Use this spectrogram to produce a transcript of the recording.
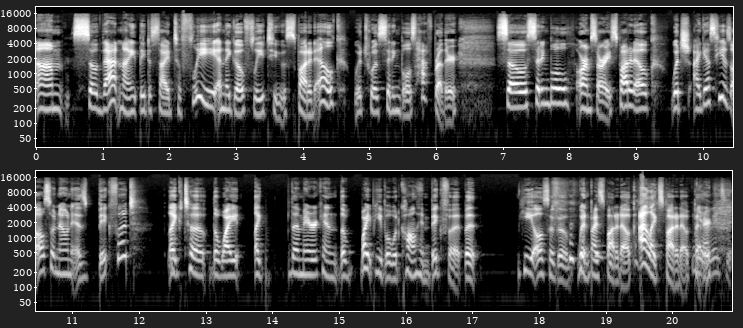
Um, so that night they decide to flee and they go flee to Spotted Elk, which was Sitting Bull's half brother. So Sitting Bull, or I'm sorry, Spotted Elk, which I guess he is also known as Bigfoot, like to the white, like the American, the white people would call him Bigfoot, but he also go went by Spotted Elk. I like Spotted Elk better. Yeah, me too.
